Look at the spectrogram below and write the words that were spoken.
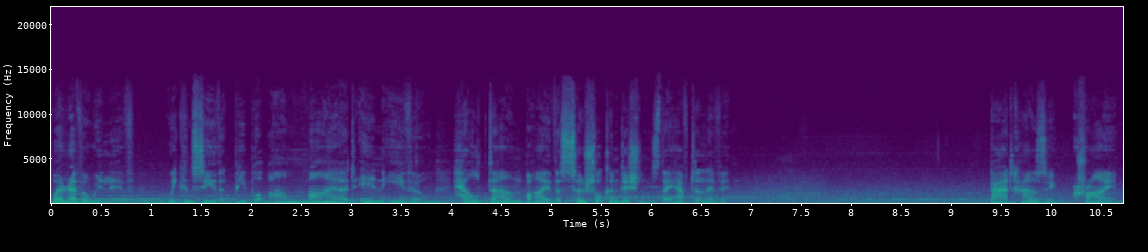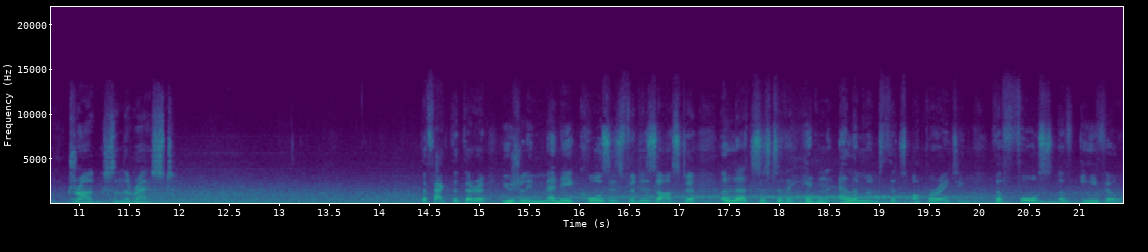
Wherever we live, we can see that people are mired in evil, held down by the social conditions they have to live in. Bad housing, crime, drugs and the rest. The fact that there are usually many causes for disaster alerts us to the hidden element that's operating, the force of evil.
